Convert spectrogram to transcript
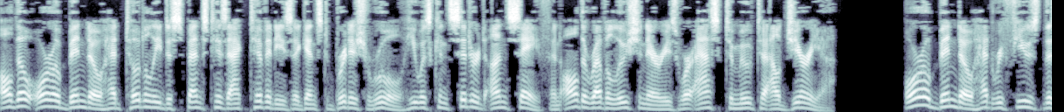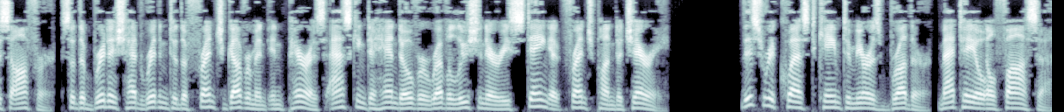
Although Aurobindo had totally dispensed his activities against British rule he was considered unsafe and all the revolutionaries were asked to move to Algeria. Aurobindo had refused this offer, so the British had written to the French government in Paris asking to hand over revolutionaries staying at French Pondicherry. This request came to Mira's brother, Matteo Alfassa,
